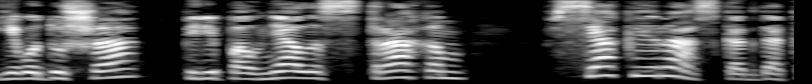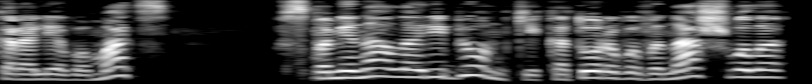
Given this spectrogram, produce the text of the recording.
Его душа переполнялась страхом всякий раз, когда королева-мать вспоминала о ребенке, которого вынашивала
